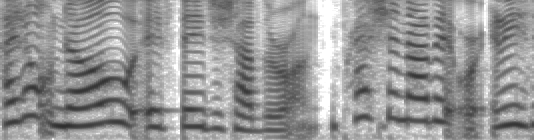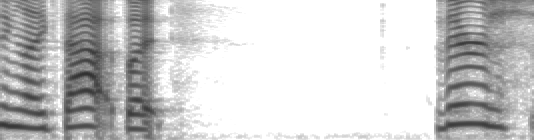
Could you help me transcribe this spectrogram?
I don't know if they just have the wrong impression of it or anything like that, but there's,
